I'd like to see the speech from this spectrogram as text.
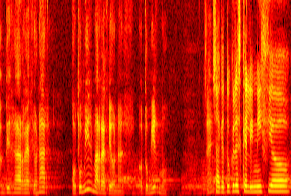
empiezas a reaccionar. O tú misma reaccionas, o tú mismo. ¿eh? O sea, que tú crees que el inicio,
